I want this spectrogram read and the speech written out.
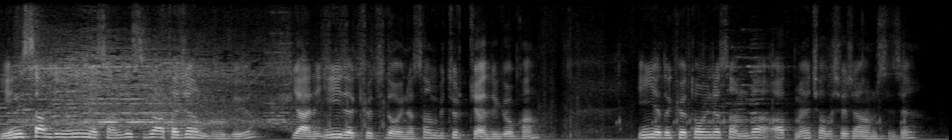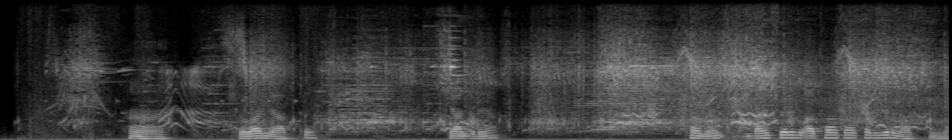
Yenisem de yenilmesem de size atacağım bu videoyu. Yani iyi de kötü de oynasam bir Türk geldi Gökhan. İyi ya da kötü oynasam da atmaya çalışacağım size. Ha. Şövalye attı. Gel buraya. Tamam. Ben şöyle bir atağa kalkabilirim aslında.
